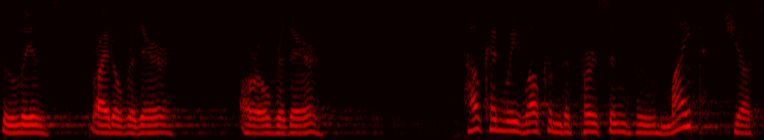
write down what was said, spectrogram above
who lives right over there or over there? How can we welcome the person who might just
